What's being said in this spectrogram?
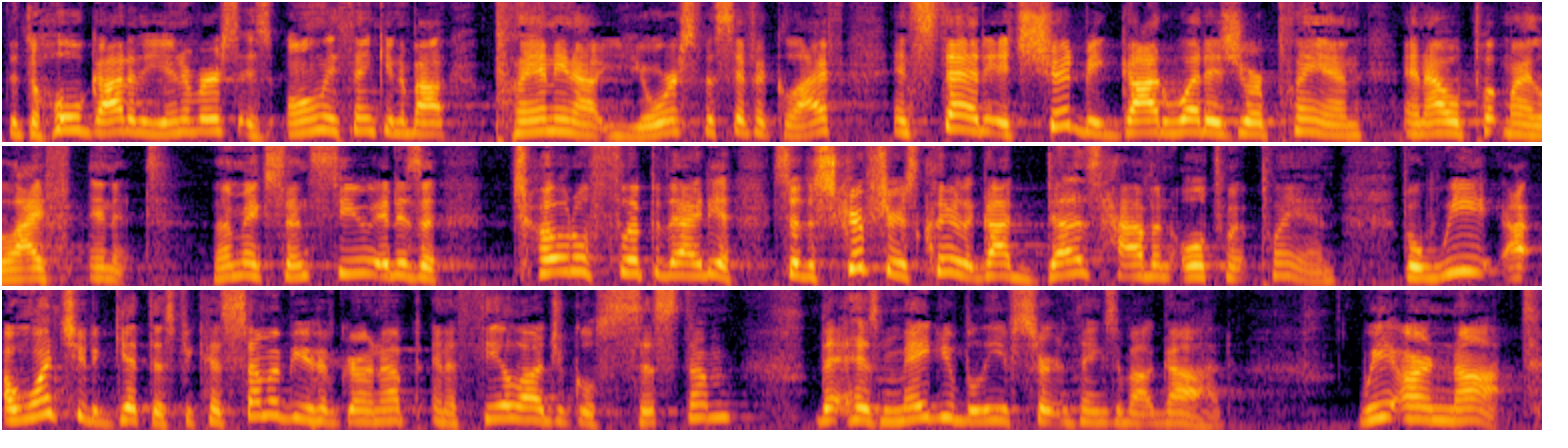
That the whole God of the universe is only thinking about planning out your specific life? Instead, it should be God, what is your plan? And I will put my life in it. That makes sense to you? It is a total flip of the idea. So the scripture is clear that God does have an ultimate plan. But we, I, I, want you to get this because some of you have grown up in a theological system that has made you believe certain things about God. We are not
